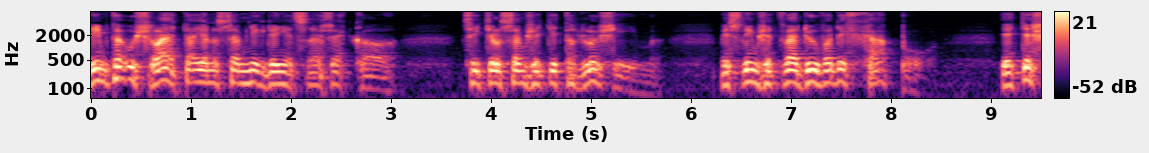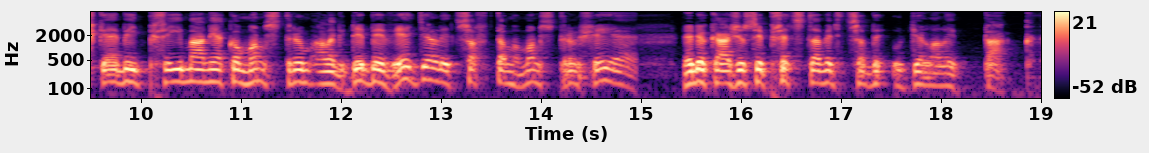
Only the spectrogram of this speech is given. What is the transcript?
Vím to už léta, jen jsem nikdy nic neřekl. Cítil jsem, že ti to dlužím. Myslím, že tvé důvody chápu. Je těžké být přijímán jako monstrum, ale kdyby věděli, co v tom monstru žije, nedokážu si představit, co by udělali pak.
